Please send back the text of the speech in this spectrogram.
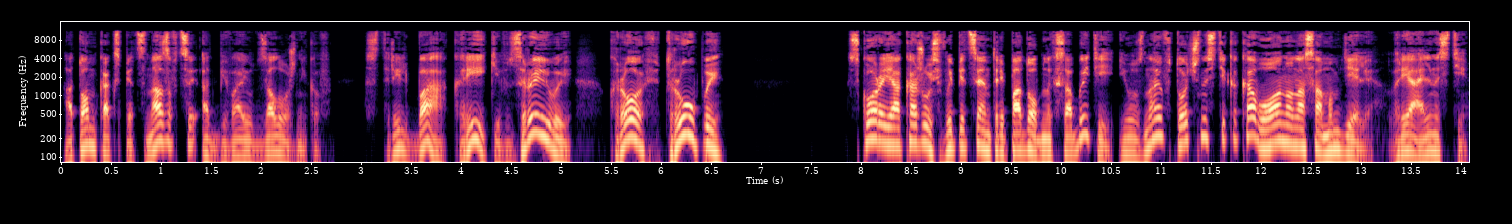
о том, как спецназовцы отбивают заложников. Стрельба, крики, взрывы, кровь, трупы. Скоро я окажусь в эпицентре подобных событий и узнаю в точности, каково оно на самом деле, в реальности.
